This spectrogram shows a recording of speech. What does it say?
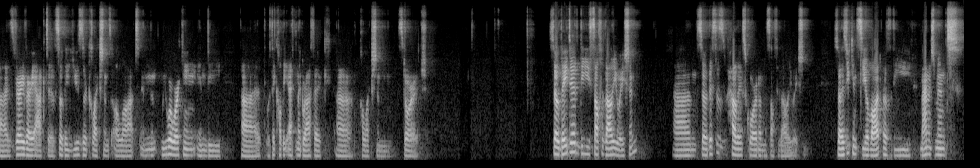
uh, it's very, very active. So they use their collections a lot. And we were working in the, uh, what they call the ethnographic uh, collection storage. So they did the self-evaluation. Um, so this is how they scored on the self-evaluation. So as you can see, a lot of the management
